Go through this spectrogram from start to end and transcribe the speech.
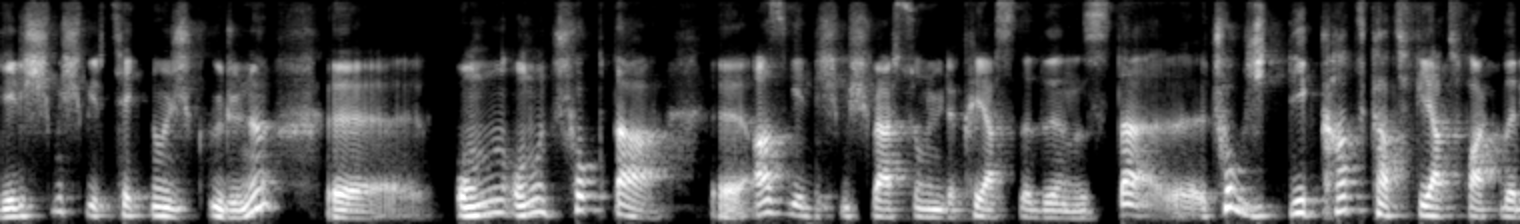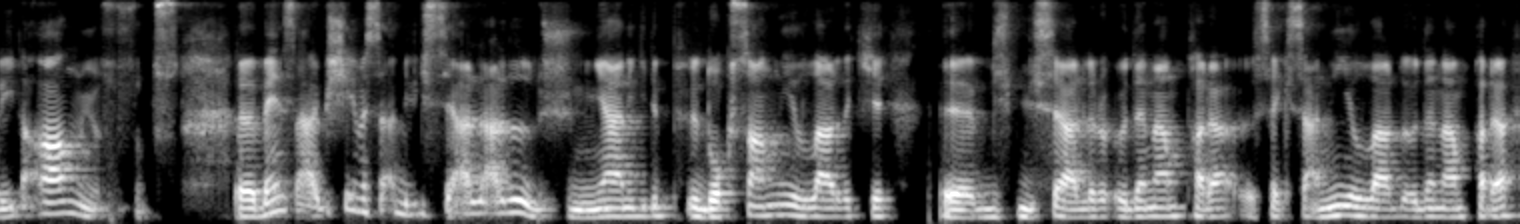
gelişmiş bir teknolojik ürünü e, onun onun çok daha e, az gelişmiş versiyonuyla kıyasladığınızda e, çok ciddi kat kat fiyat farklarıyla almıyorsunuz. E, benzer bir şey mesela bilgisayarlarda da düşünün. Yani gidip 90'lı yıllardaki e, bilgisayarlara ödenen para 80'li yıllarda ödenen para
